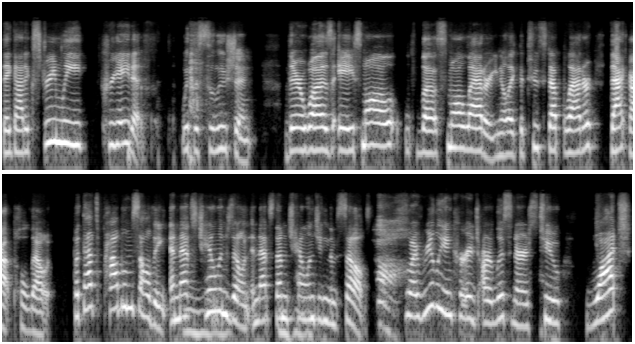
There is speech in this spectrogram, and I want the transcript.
They got extremely creative with the solution. There was a small, the small ladder, you know, like the two step ladder that got pulled out. But that's problem solving and that's Mhm. challenge zone and that's them Mhm. challenging themselves. Oh, So I really encourage our listeners to watch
